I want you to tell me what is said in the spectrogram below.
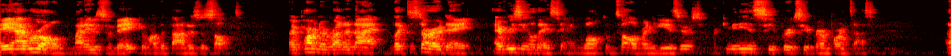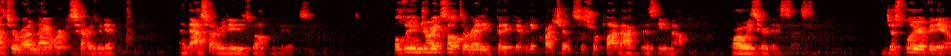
Hey everyone, my name is Vivek. I'm one of the founders of Salt. My partner Run and I like to start our day every single day saying welcome to all of our new users. Our community is super, super important to us. That's what Run and I work as hard as we do. And that's why we do these welcome videos. Hopefully you're enjoying Salt already, but if you have any questions, just reply back to this email. We're always here to assist. Just below your video,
